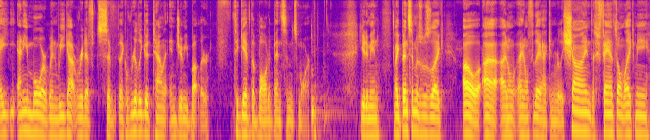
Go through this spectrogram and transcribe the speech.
a, any more when we got rid of like really good talent in Jimmy Butler to give the ball to Ben Simmons more. You know what I mean? Like Ben Simmons was like, "Oh, I, I don't I don't feel like I can really shine. The fans don't like me.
